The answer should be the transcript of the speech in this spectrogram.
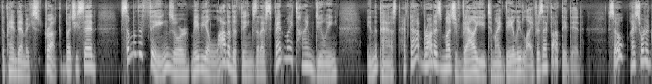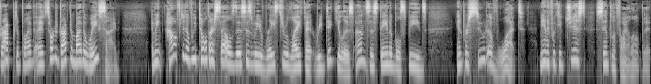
the pandemic struck, but she said, some of the things, or maybe a lot of the things that I've spent my time doing in the past have not brought as much value to my daily life as I thought they did. So I sort of dropped by the, I sort of dropped them by the wayside. I mean, how often have we told ourselves this as we race through life at ridiculous, unsustainable speeds in pursuit of what? Man, if we could just simplify a little bit.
